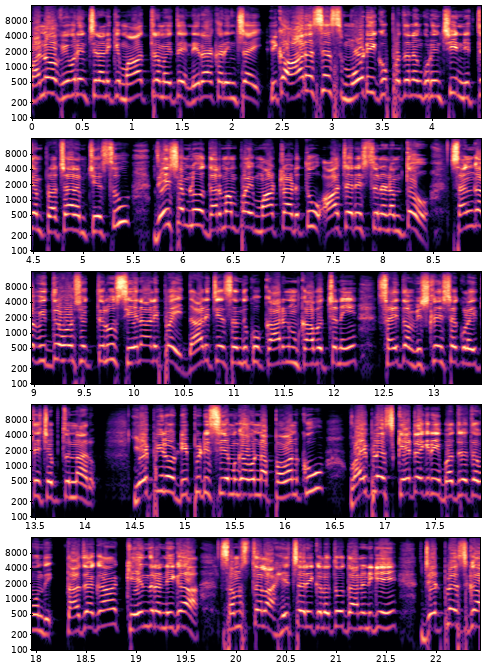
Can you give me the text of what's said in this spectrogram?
పనో వివరించడానికి మాత్రమైతే నిరాకరించాయి. ఇక ఆర్ఎస్ఎస్ మోడీ గొప్పతనం గురించి నిత్యం ప్రచారం చేస్తూ దేశంలో ధర్మంపై మాట్లాడుతూ ఆచరిస్తుండడంతో సంఘ విద్రోహ శక్తులు సేనానిపై దాడి చేసేందుకు కారణం కావచ్చని సైతం విశ్లేషకులు అయితే చెబుతున్నారు. ఏపీలో డిప్యూటీ సీఎంగా ఉన్న పవన్కు వై ప్లస్ కేటగిరీ భద్రత ఉంది. తాజాగా కేంద్ర నిఘా సంస్థల హెచ్చరికలతో దానిని జెడ్ ప్లస్గా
